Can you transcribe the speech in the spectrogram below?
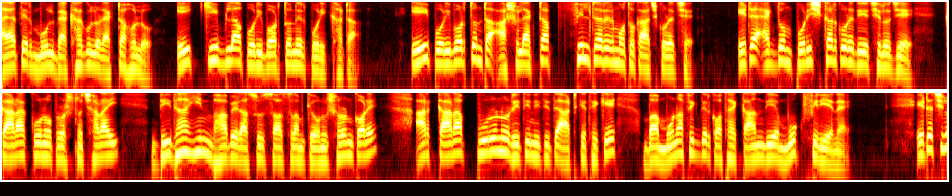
আয়াতের মূল ব্যাখ্যাগুলোর একটা হল এই কিবলা পরিবর্তনের পরীক্ষাটা। এই পরিবর্তনটা আসলে একটা ফিল্টারের মতো কাজ করেছে। এটা একদম পরিষ্কার করে দিয়েছিল যে কারা কোনো প্রশ্ন ছাড়াই দ্বিধাহীনভাবে রাসুল সাল্লামকে অনুসরণ করে, আর কারা পুরনো রীতিনীতিতে আটকে থেকে বা মোনাফিকদের কথায় কান দিয়ে মুখ ফিরিয়ে নেয়। এটা ছিল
